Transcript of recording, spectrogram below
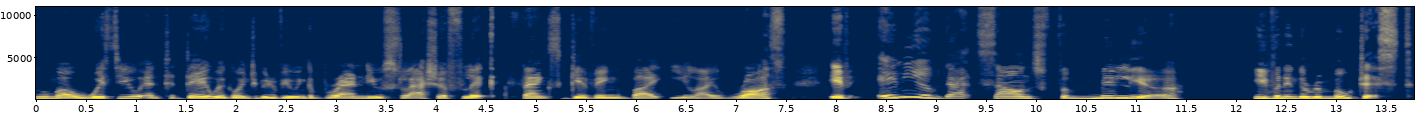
Uma with you, and today we're going to be reviewing the brand new slasher flick Thanksgiving by Eli Roth. If any of that sounds familiar, even in the remotest,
